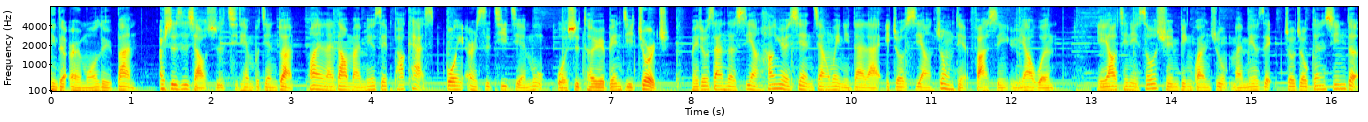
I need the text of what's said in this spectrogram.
你的耳膜旅伴，二十四小时七天不间断。欢迎来到 My Music Podcast 播音二四七节目，我是特约编辑 George。每周三的西洋夯乐线将为你带来一周西洋重点发行与要闻，也邀请你搜寻并关注 My Music 周周更新的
